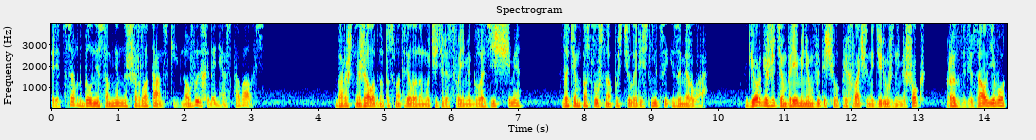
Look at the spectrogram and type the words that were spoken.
Рецепт был, несомненно, шарлатанский, но выхода не оставалось. Барышня жалобно посмотрела на мучителя своими глазищами, затем послушно опустила ресницы и замерла. Георгий же тем временем вытащил прихваченный дерюжный мешок, развязал его,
